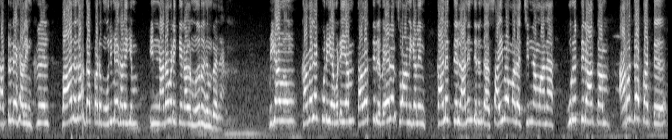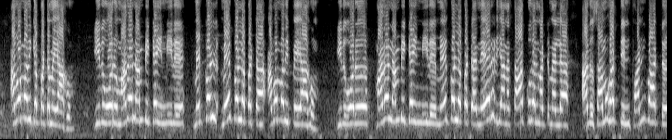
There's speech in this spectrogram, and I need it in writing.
கட்டுரைகளின் கீழ் பாதுகாக்கப்படும் உரிமைகளையும் இந்நடவடிக்கைகள் மீறுகின்றன. மிகவும் கவலைக்குரிய விடயம் தவத்திரு வேலன் சுவாமிகளின் கழுத்தில் அணிந்திருந்த சைவ மத சின்னமான உருத்திராக்கம் அறுக்கப்பட்டு அவமதிக்கப்பட்டமையாகும். இது ஒரு மத நம்பிக்கையின் மீது மேற்கொள் மேற்கொள்ளப்பட்ட அவமதிப்பேயாகும். இது ஒரு மத நம்பிக்கையின் மீது மேற்கொள்ளப்பட்ட நேரடியான தாக்குதல் மட்டுமல்ல அது சமூகத்தின் பண்பாட்டு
